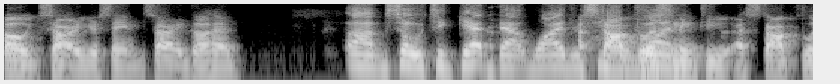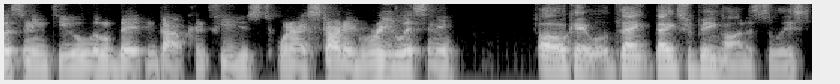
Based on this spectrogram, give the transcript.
Oh, sorry. You're saying sorry. Go ahead. um, so to get that wide I stopped one- listening to you. I stopped listening to you a little bit and got confused when I started re-listening. Oh, okay. Well, thank, thanks for being honest, at least.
